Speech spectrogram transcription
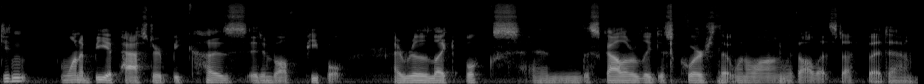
didn't want to be a pastor because it involved people. I really liked books and the scholarly discourse that went along with all that stuff. But um,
